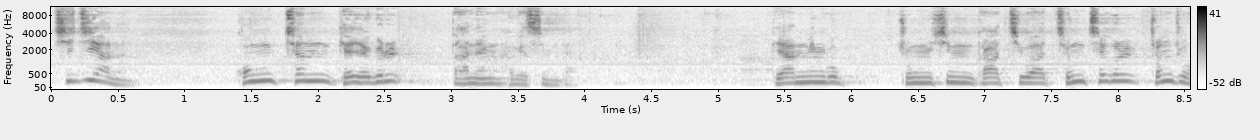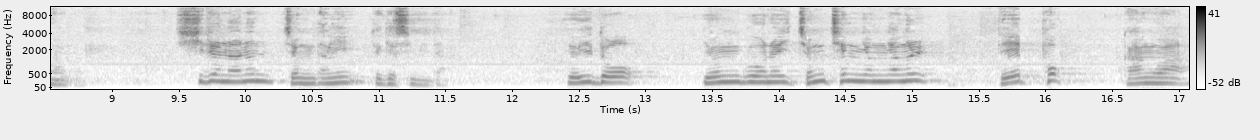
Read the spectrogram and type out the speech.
지지하는 공천 개혁을 단행하겠습니다. 대한민국 중심 가치와 정책을 존중하고 실현하는 정당이 되겠습니다. 여의도 연구원의 정책 역량을 대폭 강화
